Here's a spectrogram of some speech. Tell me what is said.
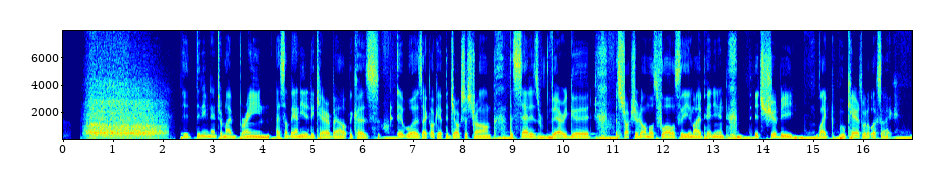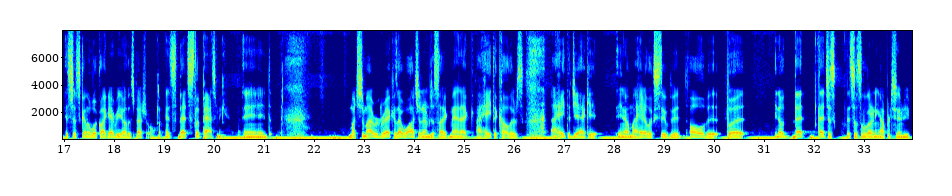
It didn't even enter my brain as something I needed to care about because it was like, okay, if the jokes are strong, the set is very good, structured almost flawlessly, in my opinion, it should be like, who cares what it looks like? It's just going to look like every other special. It's that slipped past me. And much to my regret because I watch it I'm just like, man, I, I hate the colors. I hate the jacket. You know, my hair looks stupid, all of it. But, you know, that that just it's just a learning opportunity.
